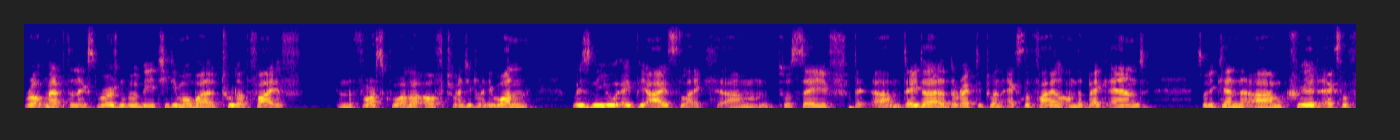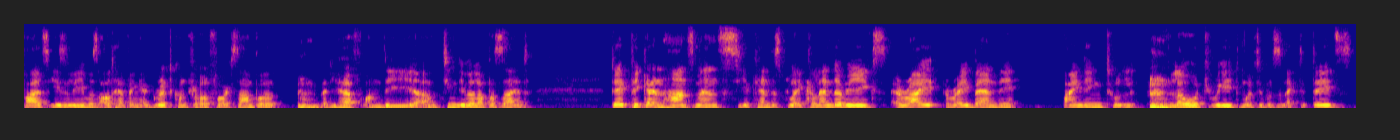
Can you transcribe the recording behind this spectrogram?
roadmap. The next version will be TD Mobile 2.5 in the fourth quarter of 2021 with new APIs like um, to save um, data directly to an Excel file on the back end. So you can um, create Excel files easily without having a grid control, for example, that you have on the um, team developer side. Date picker enhancements, you can display calendar weeks, array, array banding, binding to load, read multiple selected dates,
